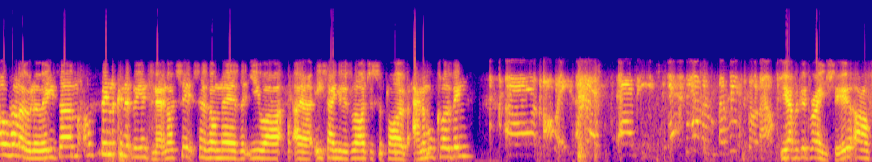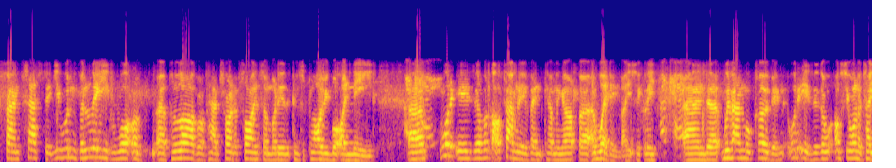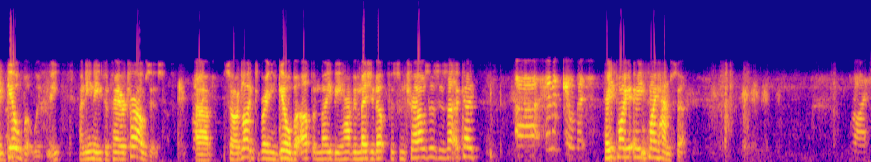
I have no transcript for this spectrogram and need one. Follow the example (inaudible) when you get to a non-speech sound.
Oh, hello, Louise. Um, I've been looking at the internet and I see it says on there that you are uh, East Anglia's largest supplier of animal clothing. Uh, are we? Okay. (laughs) Um, yes, we have a, a reasonable amount. You have a good range, do you? Oh, fantastic. You wouldn't believe what a uh, palaver I've had trying to find somebody that can supply me what I need. Um, Okay. what it is, I've got a family event coming up, uh, a wedding basically, Okay. and uh, with animal clothing, what it is is obviously I obviously want to take Gilbert with me, and he needs a pair of trousers. Uh, so I'd like to bring Gilbert up and maybe have him measured up for some trousers. Is that okay? Uh, who is Gilbert? He's my he's my hamster. Right.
